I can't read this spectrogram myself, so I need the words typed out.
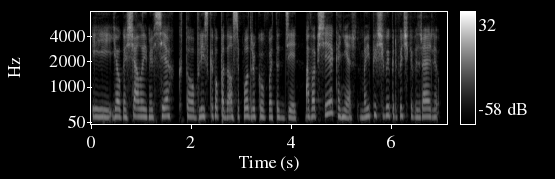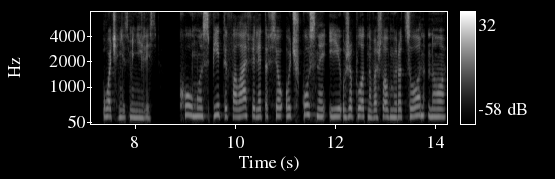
и я угощала ими всех, кто близко попадался под руку в этот день. А вообще, конечно, мои пищевые привычки в Израиле очень изменились. Хумус, питы, фалафель — это все очень вкусно и уже плотно вошло в мой рацион, но,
